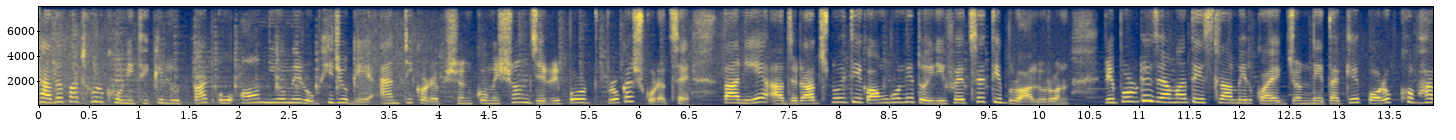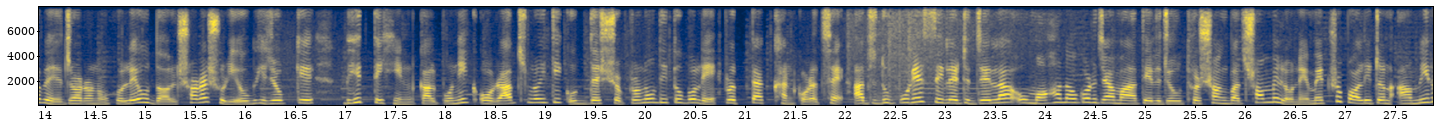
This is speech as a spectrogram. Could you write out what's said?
সাদা পাথর, খনি থেকে লুটপাট ও অনিয়মের অভিযোগে অ্যান্টি করাপশন কমিশন যে রিপোর্ট প্রকাশ করেছে তা নিয়ে আজ রাজনৈতিক অঙ্গনে তৈরি হয়েছে তীব্র আলোড়ন। রিপোর্টে জামাতে ইসলামের কয়েকজন নেতাকে পরোক্ষভাবে জড়ানো হলেও দল সরাসরি অভিযোগকে ভিত্তিহীন, কাল্পনিক ও রাজনৈতিক উদ্দেশ্য প্রণোদিত বলে প্রত্যাখ্যান করেছে। আজ দুপুরে সিলেট জেলা ও মহানগর জামায়াতের যৌথ সংবাদ সম্মেলনে মেট্রোপলিটন আমির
